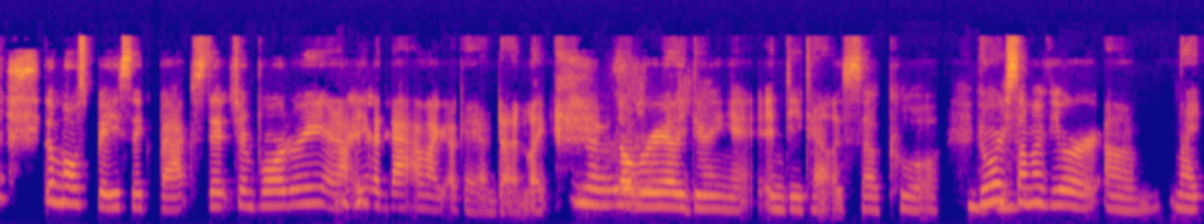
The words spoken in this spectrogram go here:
the most basic back stitch embroidery, and I, even that, I'm like, okay, I'm done. Like, No, so yeah. really doing it in detail is so cool. Who are Mhm. some of your um like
